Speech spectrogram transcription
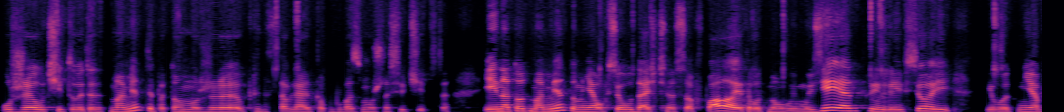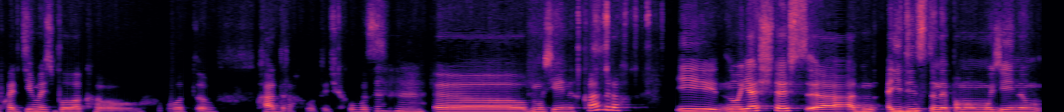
уже учитывают этот момент и потом уже предоставляют как бы возможность учиться. И на тот момент у меня все удачно совпало, это вот новый музей открыли, и все, и, и вот необходимость была вот кадрах, вот этих выс, uh-huh. э, музейных кадрах. И, но я считаю, э, единственной, по-моему, музейным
